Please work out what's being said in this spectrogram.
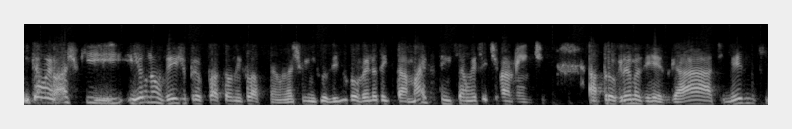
Então, eu acho que eu não vejo preocupação na inflação. Eu acho que, inclusive, o governo tem que dar mais atenção efetivamente a programas de resgate, mesmo que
